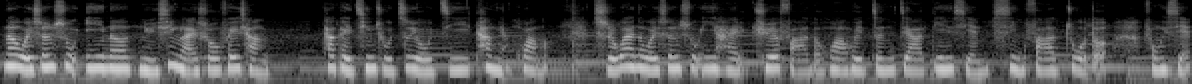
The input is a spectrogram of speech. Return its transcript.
那维生素 E 呢，女性来说非常。它可以清除自由基、抗氧化嘛。此外呢，维生素 E 还缺乏的话，会增加癫痫性发作的风险。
